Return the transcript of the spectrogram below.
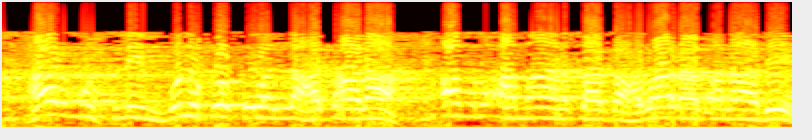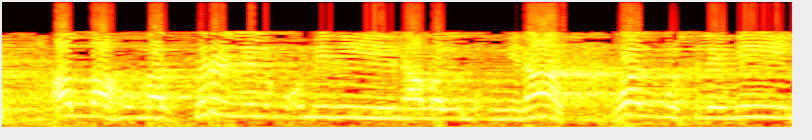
ہر مسلم ملک کو اللہ تعالیٰ امن و امان کا گہوارہ بنا دے۔ اللہ اغفر والمؤمنات والمسلمين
